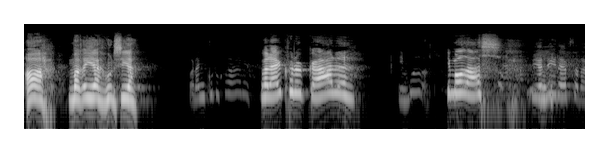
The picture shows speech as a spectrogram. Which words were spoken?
Og Maria, hun siger, hvordan kunne du gøre det? Hvordan kunne du gøre det Imod os. imod os? Vi har let efter dig.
